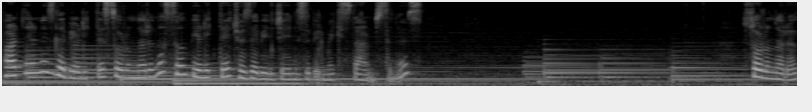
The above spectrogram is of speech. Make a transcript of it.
Partnerinizle birlikte sorunları nasıl birlikte çözebileceğinizi bilmek ister misiniz? Sorunları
